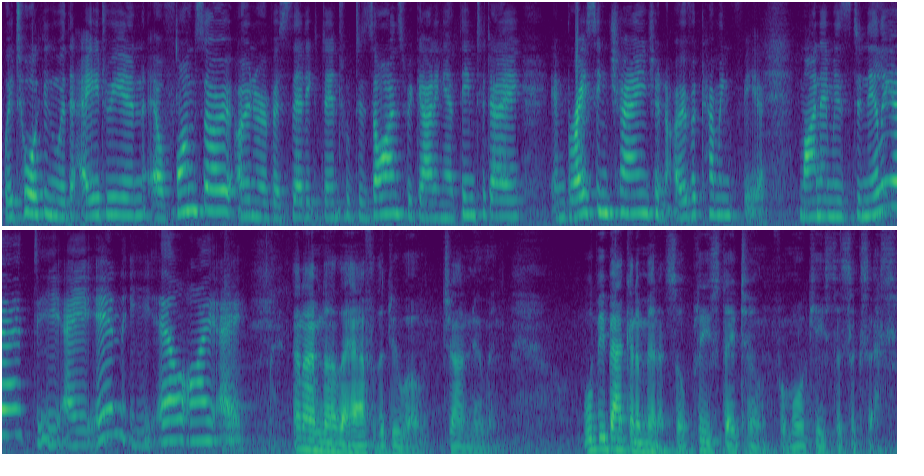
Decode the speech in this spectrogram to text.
We're talking with Adriane Alfonso, owner of Esthetic Dental Designs, regarding our theme today embracing change and overcoming fear. My name is Danelia, D A N E L I A. And I'm the other half of the duo, John Newman. We'll be back in a minute, so please stay tuned for more keys to success.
